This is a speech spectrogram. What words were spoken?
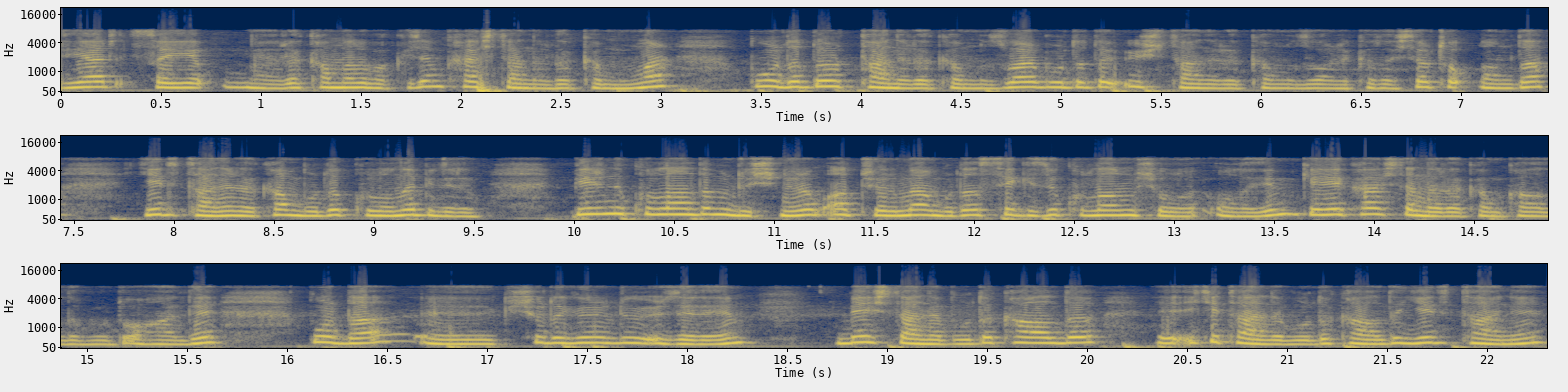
diğer sayı e, rakamlara bakacağım. Kaç tane rakamım var? Burada 4 tane rakamımız var. Burada da 3 tane rakamımız var arkadaşlar. Toplamda 7 tane rakam burada kullanabilirim. Birini kullandığımı düşünüyorum. Atıyorum ben burada 8'i kullanmış olayım. Geriye kaç tane rakam kaldı burada o halde? Burada e, şurada görüldüğü üzere 5 tane burada kaldı. 2 tane de burada kaldı. 7 tane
